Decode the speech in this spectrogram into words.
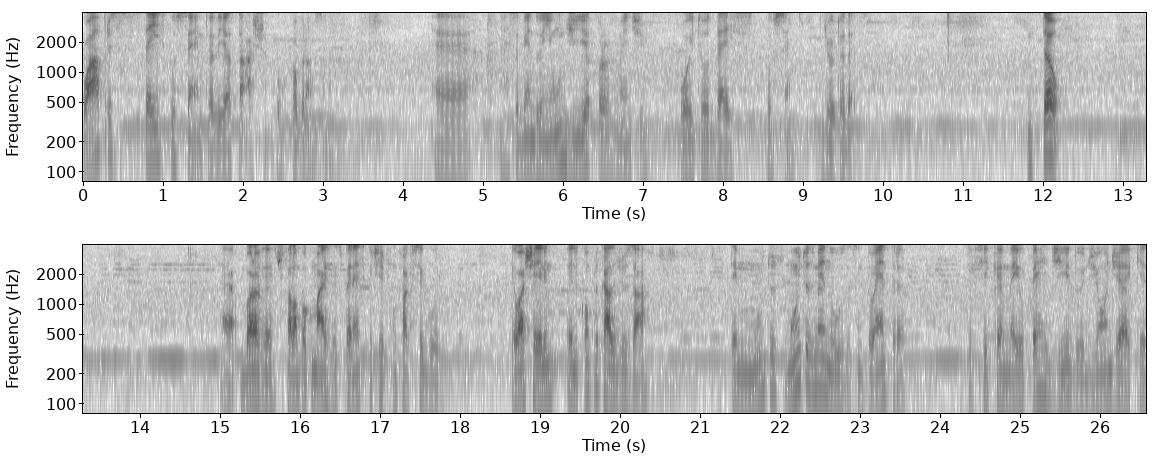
4% e 6% ali a taxa por cobrança. Né? É, recebendo em um dia, provavelmente 8 ou 10%. De 8 a 10%. Então, é, bora ver, deixa eu falar um pouco mais da experiência que eu tive com o PagSeguro. Eu achei ele, ele complicado de usar. Tem muitos, muitos menus, assim, tu entra, tu fica meio perdido de onde é que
